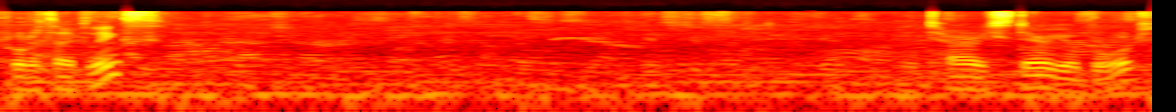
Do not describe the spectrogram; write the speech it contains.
Prototype Lynx. Atari stereo board.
